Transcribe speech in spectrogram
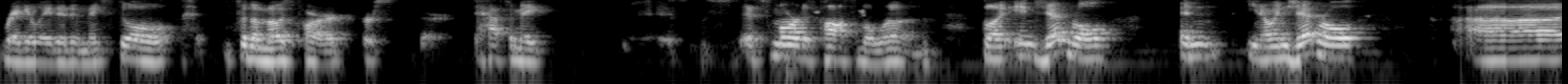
regulated, and they still, for the most part, are, have to make as, as smart as possible loans. But in general, and you know, in general, uh,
